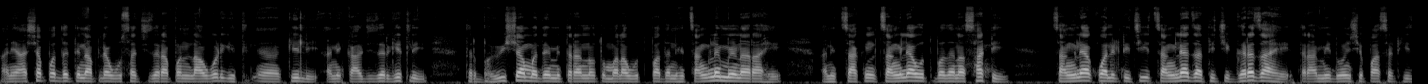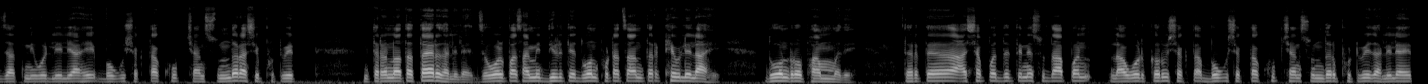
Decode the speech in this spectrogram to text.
आणि अशा पद्धतीने आपल्या ऊसाची जर आपण लागवड घेत केली आणि काळजी जर घेतली तर भविष्यामध्ये मित्रांनो तुम्हाला उत्पादन हे चांगलं मिळणार आहे. आणि चांग चांगल्या उत्पादनासाठी चांगल्या क्वालिटीची चांगल्या जातीची गरज आहे. तर आम्ही दोनशे पासष्ट ही जात निवडलेली आहे. बघू शकता खूप छान सुंदर असे फुटवेत मित्रांनो आता तयार झालेले आहेत. जवळपास आम्ही दीड ते दोन फुटाचं अंतर ठेवलेलं आहे. दोन रो फार्ममध्ये. तर तर अशा पद्धतीने सुद्धा आपण लागवड करू शकता बघू शकता. खूप छान सुंदर फुटवे झालेले आहेत.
